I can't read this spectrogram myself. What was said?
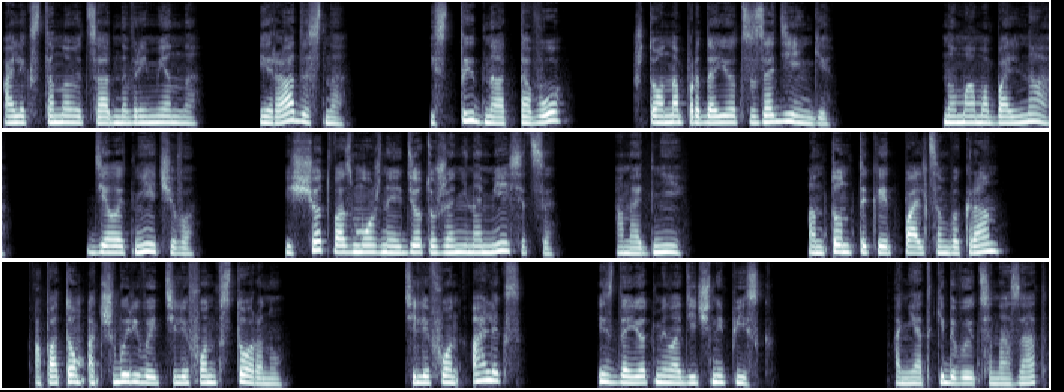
Алекс становится одновременно и радостно, и стыдно от того, что она продается за деньги. Но мама больна, делать нечего, и счет, возможно, идет уже не на месяцы, а на дни. Антон тыкает пальцем в экран, а потом отшвыривает телефон в сторону. Телефон Алекс издает мелодичный писк. Они откидываются назад.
